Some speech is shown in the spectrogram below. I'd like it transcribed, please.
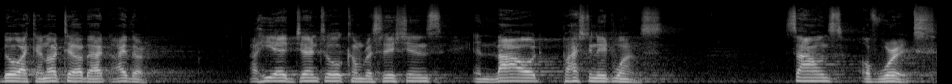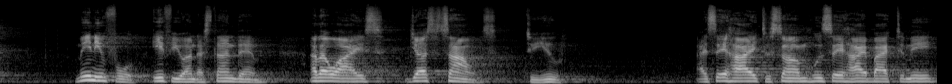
though I cannot tell that either. I hear gentle conversations and loud, passionate ones, sounds of words meaningful if you understand them, otherwise, just sounds to you. I say hi to some who say hi back to me.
